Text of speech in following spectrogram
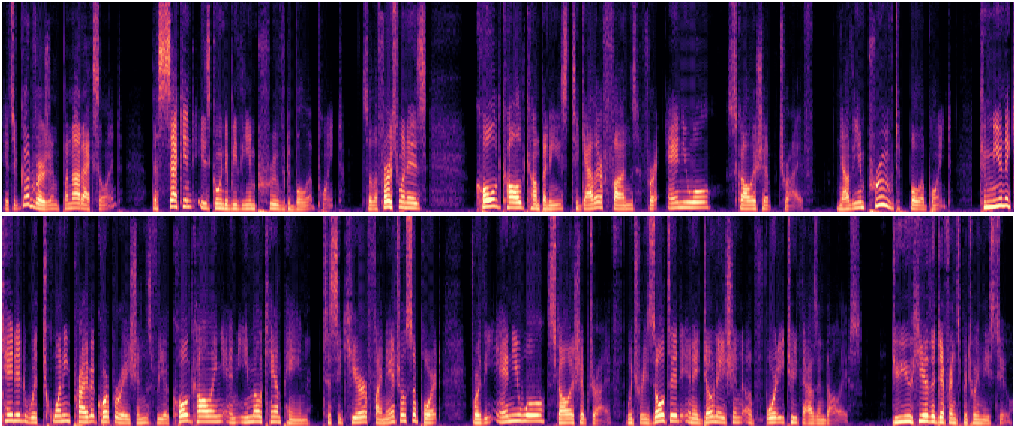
It's a good version, but not excellent. The second is going to be the improved bullet point. So the first one is cold called companies to gather funds for annual scholarship drive. Now, the improved bullet point communicated with 20 private corporations via cold calling and email campaign to secure financial support for the annual scholarship drive, which resulted in a donation of $42,000. Do you hear the difference between these two?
